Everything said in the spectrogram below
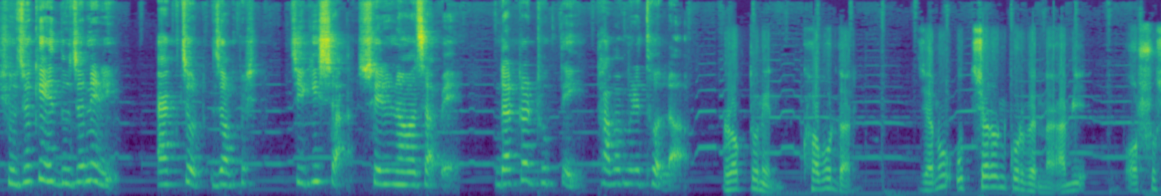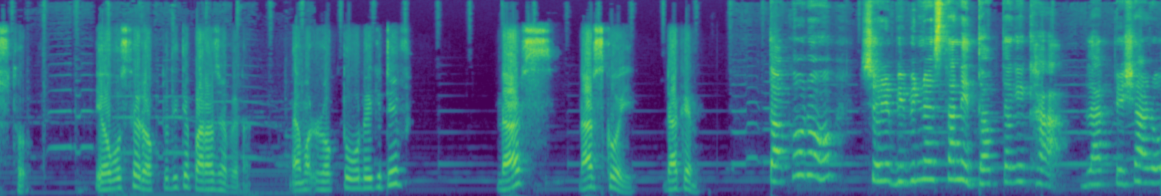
সুযোগে দুজনেরই একচোট জম্পেশ চিকিৎসা সেরে নেওয়া যাবে। ডাক্তার ঢুকতেই থাবা মেরে ধরল। রক্ত নিন, খবরদার। যেন উচ্চারণ করবেন না, আমি অসুস্থ। এই অবস্থায় রক্ত দিতে পারা যাবে না। আমার রক্ত ও নেগেটিভ নার্স? নার্স কই? ডাকেন। তখনও শরীরে বিভিন্ন স্থানে ধকধকে খা ব্লাড প্রেশার ও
